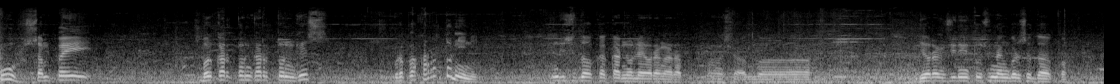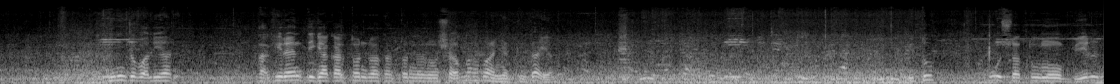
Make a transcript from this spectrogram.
Uh, sampai berkarton-karton guys. Berapa karton ini? Ini disedekahkan oleh orang Arab. Masya Allah. Di orang sini itu senang bersedekah. Ini coba lihat. Tak kirain tiga karton, dua karton, dan Masya Allah banyak juga ya. Itu uh, satu mobil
